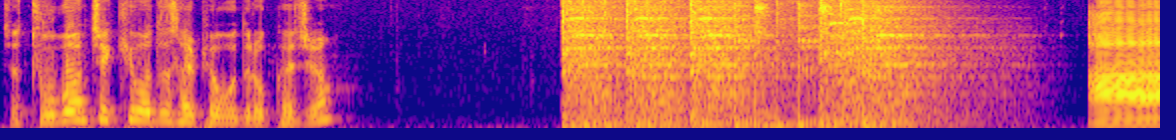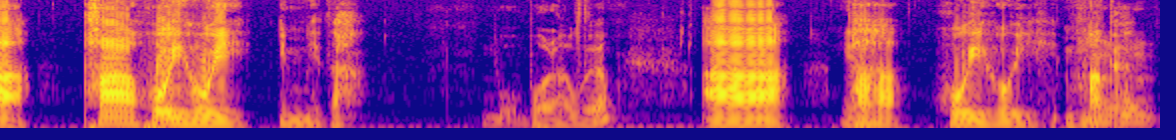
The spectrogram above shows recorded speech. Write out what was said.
자, 두 번째 키워드 살펴보도록 하죠. 아, 파 호이호이입니다. 뭐, 뭐라고요? 아, 예. 파 호이호이 입니다. 한국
